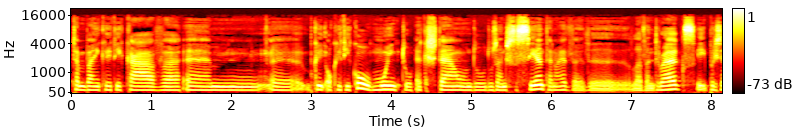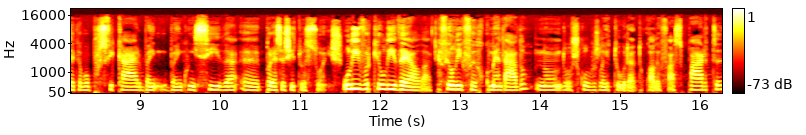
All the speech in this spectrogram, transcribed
também criticava um, ou criticou muito a questão do, dos anos 60, não é? De, de, Love and Drugs, e por isso acabou por se ficar bem, bem conhecida uh, por essas situações. O livro que eu li dela foi um livro que foi recomendado num dos clubes de leitura do qual eu faço parte, uh,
